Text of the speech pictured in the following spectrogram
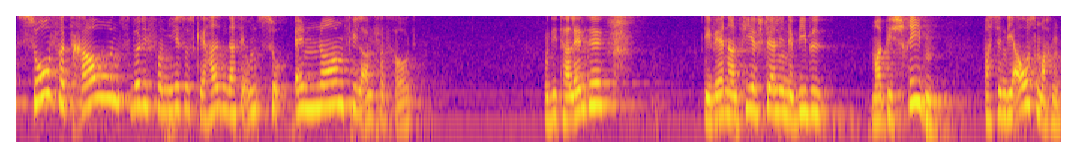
so vertrauenswürdig von Jesus gehalten, dass er uns so enorm viel anvertraut. Und die Talente, die werden an vier Stellen in der Bibel mal beschrieben, was denn die ausmachen.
